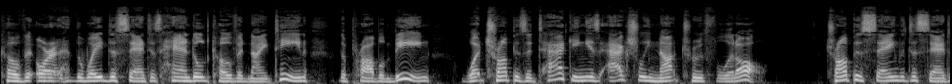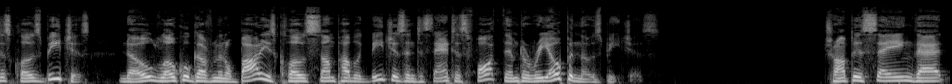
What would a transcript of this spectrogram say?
COVID or the way DeSantis handled COVID 19. The problem being, what Trump is attacking is actually not truthful at all. Trump is saying that DeSantis closed beaches. No, local governmental bodies closed some public beaches, and DeSantis fought them to reopen those beaches. Trump is saying that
